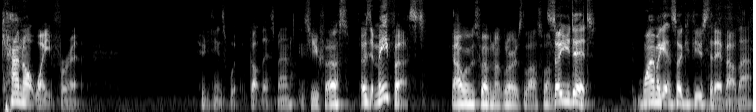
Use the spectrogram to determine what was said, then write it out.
Cannot wait for it. Who do you think's got this, man? It's you first. Oh, is it me first? I went with Swerve Not Glory as the last one. So you did. Why am I getting so confused today about that?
